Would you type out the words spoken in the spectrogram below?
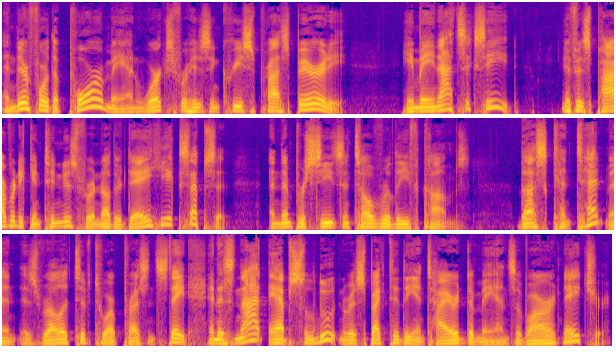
And therefore the poor man works for his increased prosperity. He may not succeed. If his poverty continues for another day, he accepts it and then proceeds until relief comes. Thus, contentment is relative to our present state and is not absolute in respect to the entire demands of our nature.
